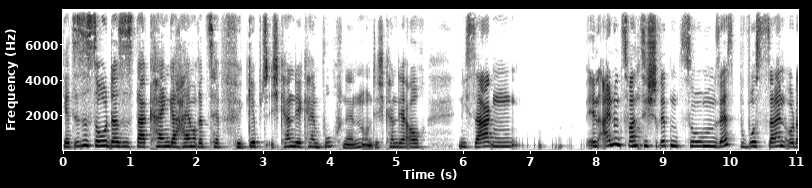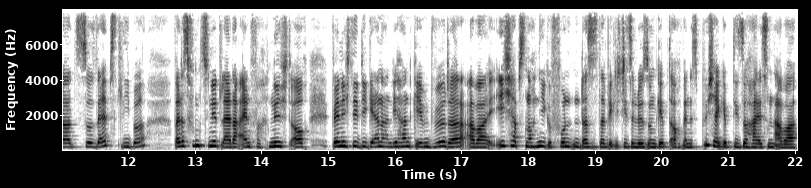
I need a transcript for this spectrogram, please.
Jetzt ist es so, dass es da kein Geheimrezept für gibt. Ich kann dir kein Buch nennen und ich kann dir auch nicht sagen, in 21 Schritten zum Selbstbewusstsein oder zur Selbstliebe, weil das funktioniert leider einfach nicht, auch wenn ich dir die gerne an die Hand geben würde. Aber ich habe es noch nie gefunden, dass es da wirklich diese Lösung gibt, auch wenn es Bücher gibt, die so heißen. Aber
